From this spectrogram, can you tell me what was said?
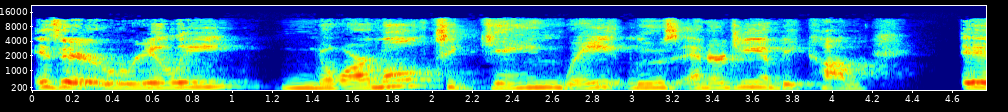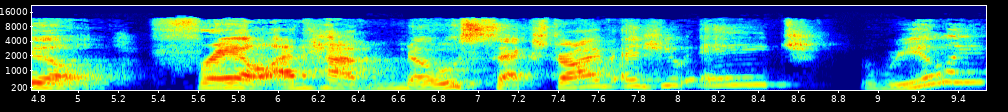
Is it really normal to gain weight, lose energy, and become ill, frail, and have no sex drive as you age? Really?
